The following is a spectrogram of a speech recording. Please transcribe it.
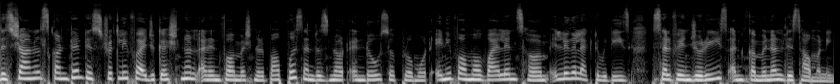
This channel's content is strictly for educational and informational purpose and does not endorse or promote any form of violence, harm, illegal activities, self-injuries and communal disharmony.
